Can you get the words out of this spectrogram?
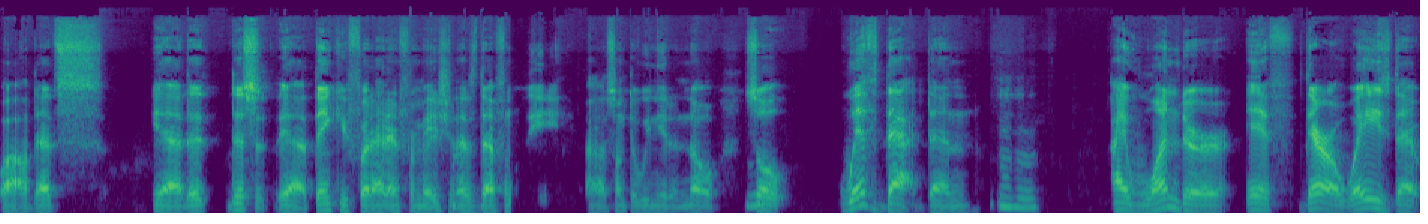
Wow, that's yeah, th- this is yeah, thank you for that information. That's definitely uh, something we need to know. Mm. So with that then hmm I wonder if there are ways that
